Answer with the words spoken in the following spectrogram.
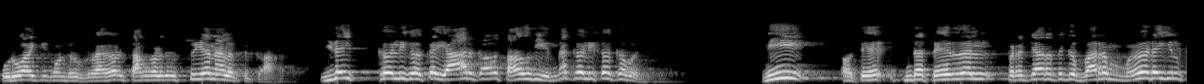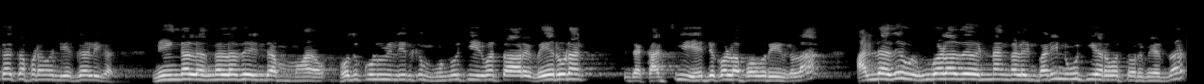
உருவாக்கி கொண்டிருக்கிறார்கள் தங்களது சுயநலத்துக்காக. இதை கேள்வி கேட்க யாருக்காவது தகுதி இருந்தால் கேள்வி கேட்க வேண்டும். நீ தே- இந்த தேர்தல் பிரச்சாரத்துக்கு வரும் மேடையில் கேட்கப்பட வேண்டிய கேள்விகள். நீங்கள் எங்களது இந்த ம- பொதுக்குழுவில் இருக்கும் முன்னூற்றி இருபத்தாறு பேருடன் இந்த கட்சியை ஏற்றுக்கொள்ள போகிறீர்களா? அல்லது உங்களது எண்ணங்களின்படி நூற்றி அறுபத்தொரு பேர் தான்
